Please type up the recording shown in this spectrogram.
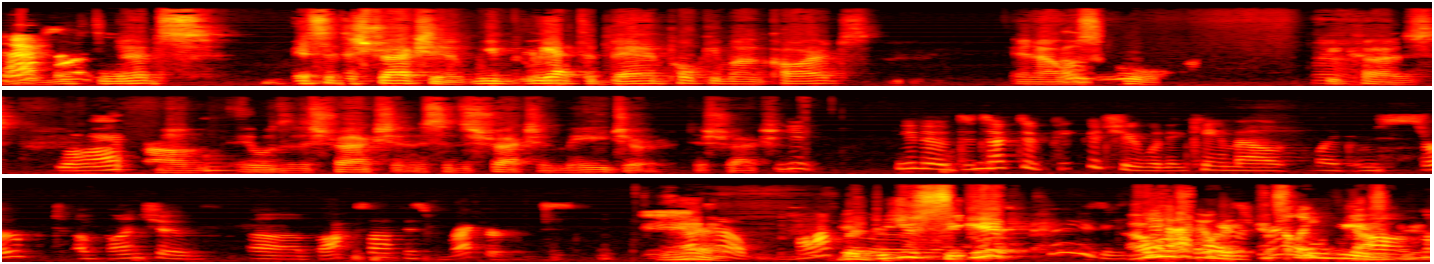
Absolutely. Students, it's a distraction. We we had to ban Pokemon cards in our Oh, school Uh, because um, it was a distraction. It's a distraction, major distraction. You- you know, Detective Pikachu when it came out, like usurped a bunch of uh, box office records. That's Yeah, how popular. But did you was. see it? Crazy. I was yeah, like, it was this really movie is dumb.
